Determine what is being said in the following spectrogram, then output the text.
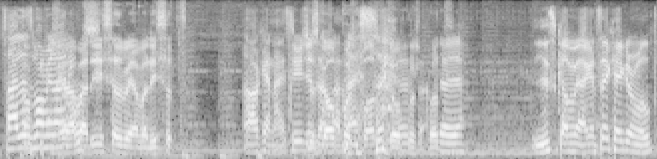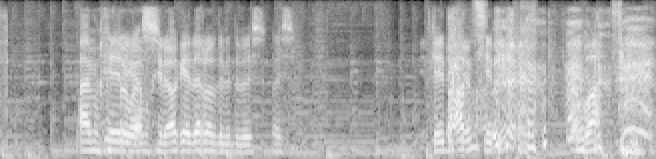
Silence one We have a reset, we have a reset. Okay, nice. You Just just, go have push that. bot, go push bot. Yeah, yeah. He's coming. I can take Hager ult. I'm healing, I'm West. healing. Okay, they're all in the base. Nice. KD, KD. What?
